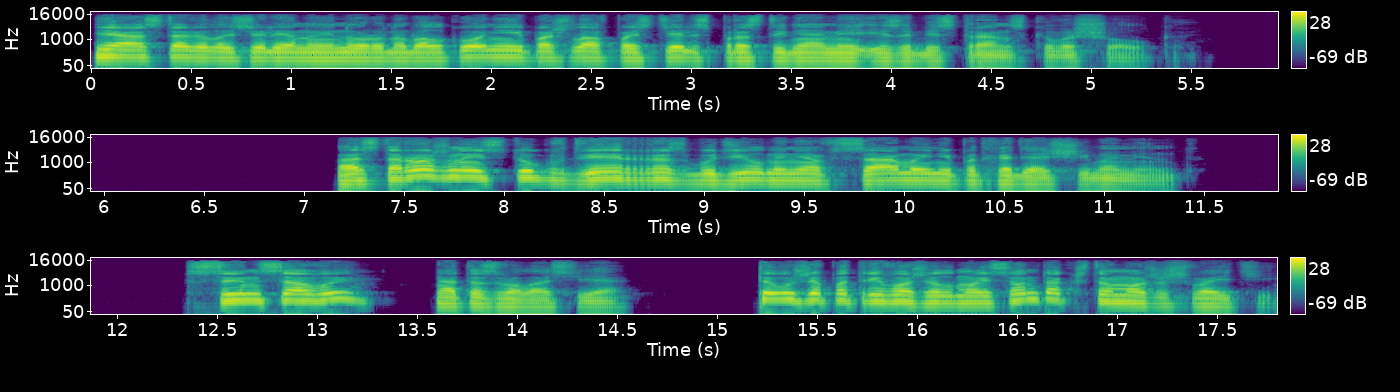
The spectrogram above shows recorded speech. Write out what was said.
Я оставила Селену и Нору на балконе и пошла в постель с простынями из абистранского шелка. Осторожный стук в дверь разбудил меня в самый неподходящий момент. «Сын совы?» — отозвалась я. «Ты уже потревожил мой сон, так что можешь войти».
